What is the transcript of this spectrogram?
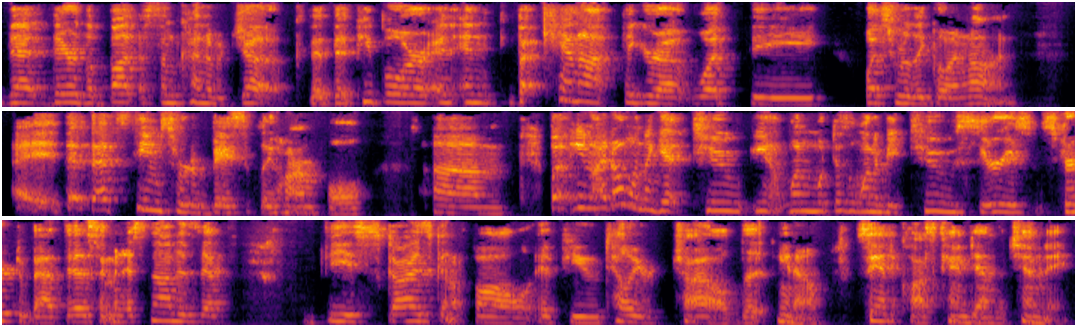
that they're the butt of some kind of a joke that, that people are and, and but cannot figure out what the what's really going on it, that, that seems sort of basically harmful. Um, but you know, I don't want to get too, you know, one doesn't want to be too serious and strict about this. I mean, it's not as if the sky's going to fall if you tell your child that, you know, Santa Claus came down the chimney.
